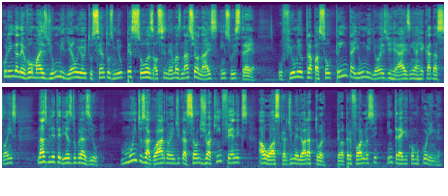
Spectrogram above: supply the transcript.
Coringa levou mais de 1 milhão e 800 mil pessoas aos cinemas nacionais em sua estreia. O filme ultrapassou 31 milhões de reais em arrecadações nas bilheterias do Brasil. Muitos aguardam a indicação de Joaquim Fênix ao Oscar de melhor ator, pela performance entregue como Coringa.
